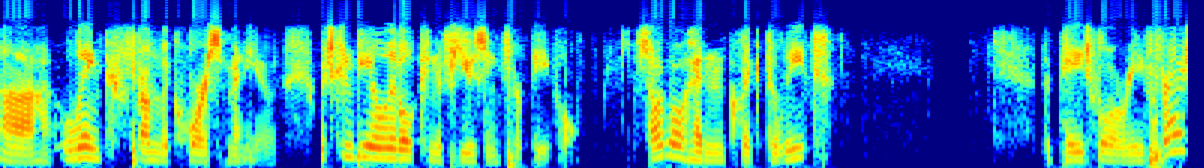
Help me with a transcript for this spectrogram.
uh, link from the course menu, which can be a little confusing for people. So I'll go ahead and click delete. The page will refresh,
